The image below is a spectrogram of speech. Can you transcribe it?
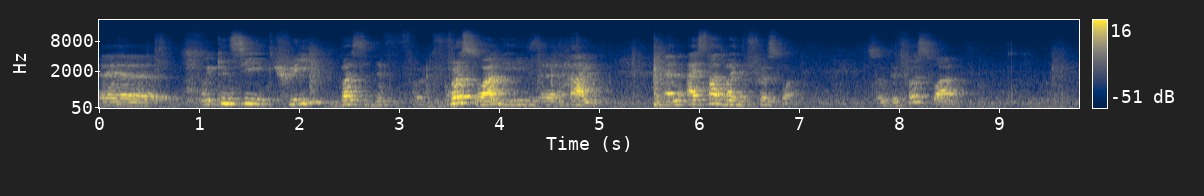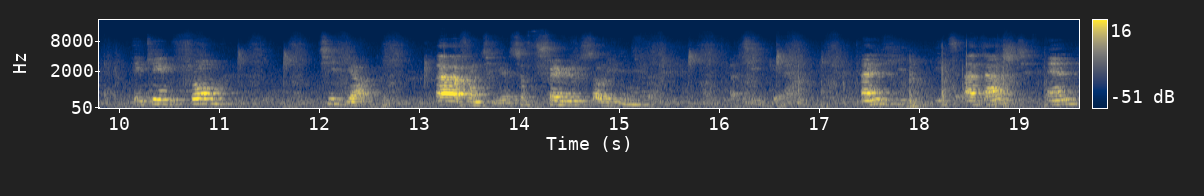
Uh, we can see three, but the first one is uh, high. And I start by the first one. So the first one, it came from tibia, uh, from tibia, so femur, sorry. And he, it's attached and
